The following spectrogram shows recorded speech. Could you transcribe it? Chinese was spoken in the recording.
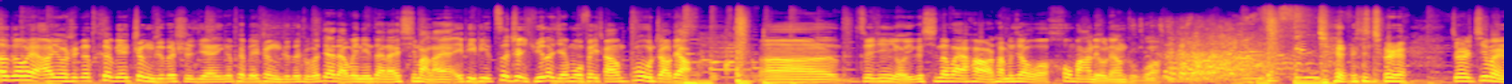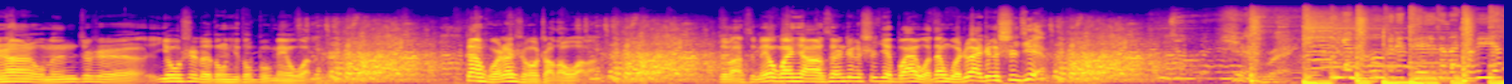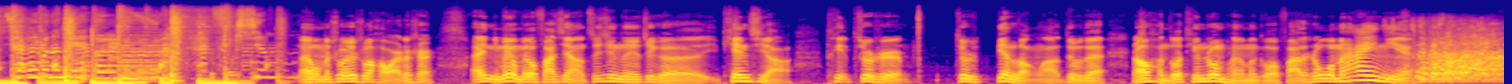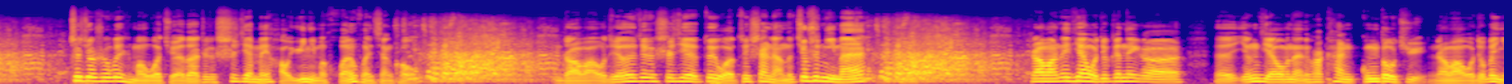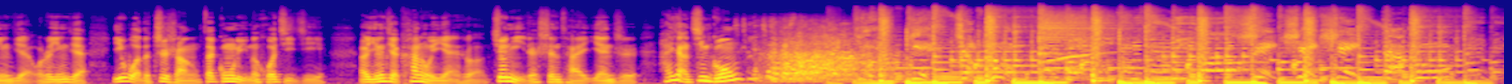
Hello，各位啊，又是个特别正直的时间，一个特别正直的主播调调为您带来喜马拉雅 APP 自制娱乐节目，非常不着调。啊，最近有一个新的外号，他们叫我后妈流量主播，就 就是就是基本上我们就是优势的东西都不没有我的事干活的时候找到我了，对吧？没有关系啊，虽然这个世界不爱我，但我热爱这个世界。来，我们说一说好玩的事儿。哎，你们有没有发现啊？最近的这个天气啊，特就是就是变冷了，对不对？然后很多听众朋友们给我发的说：“我们爱你。”这就是为什么我觉得这个世界美好与你们环环相扣，你知道吧？我觉得这个世界对我最善良的就是你们，知道吧？那天我就跟那个。呃，莹姐，我们在那块看宫斗剧，你知道吧？我就问莹姐，我说莹姐，以我的智商，在宫里能活几集？然后莹姐看了我一眼，说：“就你这身材颜值，还想进宫？”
